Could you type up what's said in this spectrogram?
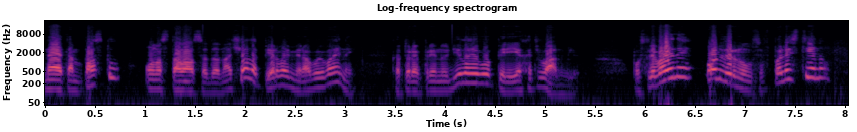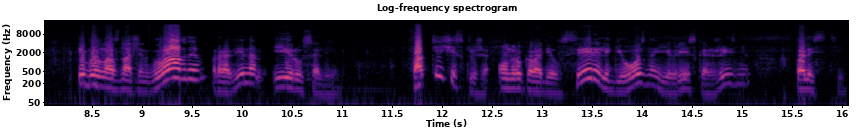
На этом посту он оставался до начала Первой мировой войны, которая принудила его переехать в Англию. После войны он вернулся в Палестину и был назначен главным раввином Иерусалима. Фактически же он руководил всей религиозной еврейской жизнью в Палестине.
